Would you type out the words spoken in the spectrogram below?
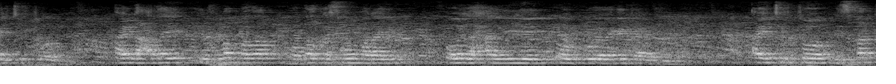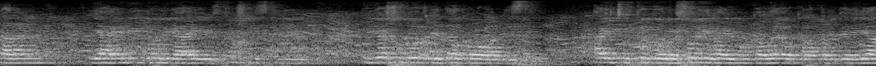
ay jirto. Ay dhacday arrimo badan oo dalka soo maray oo la xalliyey oo guura laga gaadhay. Ay jirto dhismo qaran iyo hay'adihii dowliga iyo institutionskii iyo shuruucdii dalka oo la dhisay ay jirto doorashooyin aynu gallay oo kala dambeeya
